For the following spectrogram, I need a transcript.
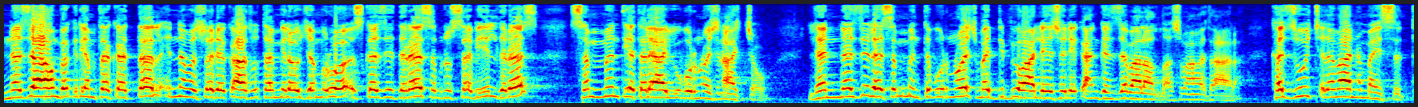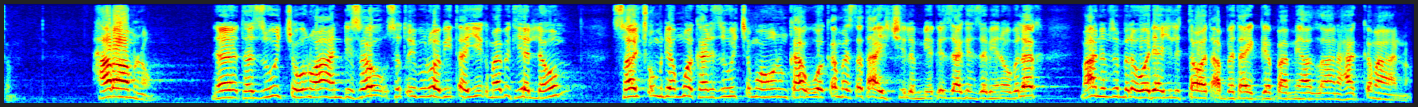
እነዚህ አሁን በቅደም ተከተል እነመ ሶደቃቱ ተሚለው ጀምሮ እስከዚህ ድረስ እብኑ ሰቢል ድረስ ስምንት የተለያዩ ቡድኖች ናቸው። ለነዚህ ለስምንት ቡድኖች መድቤዋለሁ የሶደቃን ገንዘብ አለ አላ ስብን ተላ ከዚህ ውጭ ለማንም አይሰጥም። ሐራም ነው። ከዚህ ውጭ ሆኖ አንድ ሰው ስጡኝ ብሎ ቢጠይቅ መብት የለውም። ሰጩም ደግሞ ከዚህ ውጭ መሆኑን ካወቀ መስጠት አይችልም። የገዛ ገንዘቤ ነው ብለህ ማንም ዝም ብለ ወዳጅ ልታወጣበት አይገባም። የአላህን ሐቅ ማለት ነው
